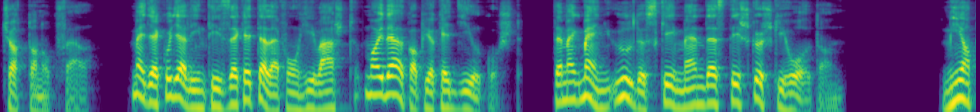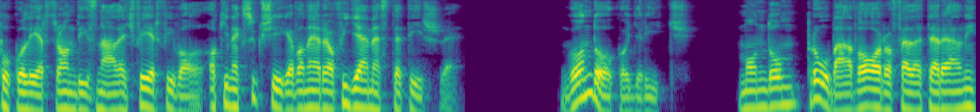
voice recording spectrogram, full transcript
Csattanok fel. Megyek, hogy elintézzek egy telefonhívást, majd elkapjak egy gyilkost. Te meg menj, üldöz Kém Mendezt és kös holtan. Mi a pokolért randiznál egy férfival, akinek szüksége van erre a figyelmeztetésre? Gondolkodj, Rich. Mondom, próbálva arra feleterelni,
